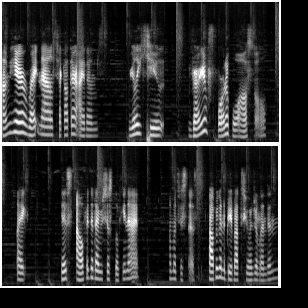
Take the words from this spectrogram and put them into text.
I'm here right now. Check out their items. Really cute. Very affordable also. Like, this outfit that I was just looking at, how much is this? It's probably going to be about 200 lindens.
